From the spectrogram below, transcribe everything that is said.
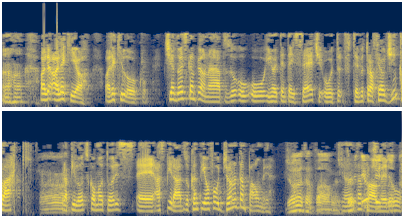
Uhum. Olha, olha aqui, ó. Olha que louco. Tinha dois campeonatos. O, o, o em 87 o, teve o troféu Jim Clark ah. para pilotos com motores é, aspirados. O campeão foi o Jonathan Palmer. Jonathan Palmer. Jonathan Palmer. O,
